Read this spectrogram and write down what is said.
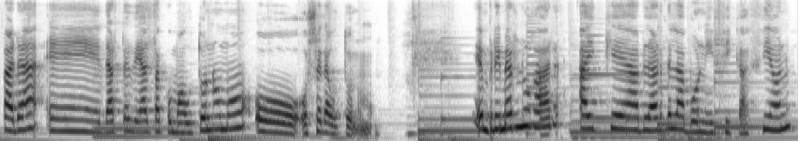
para eh, darte de alta como autónomo o ser autónomo. En primer lugar, hay que hablar de la bonificación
